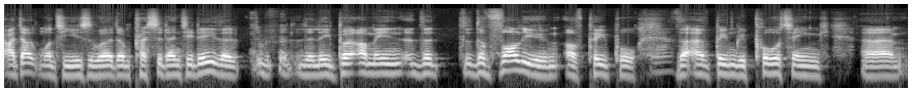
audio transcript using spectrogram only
I don't want to use the word unprecedented either, Lily, but I mean the the, volume of people Yeah. that have been reporting, um,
